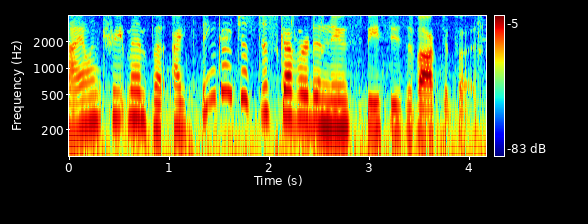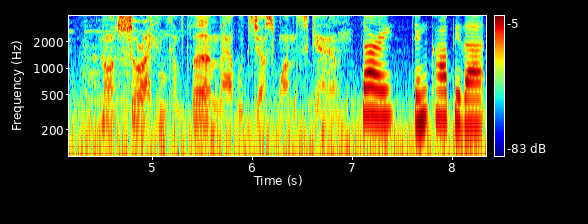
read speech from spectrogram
Silent treatment, but I think I just discovered a new species of octopus. Not sure I can confirm that with just one scan. Sorry, didn't copy that.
